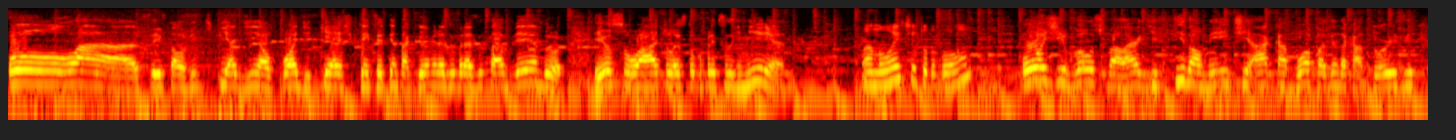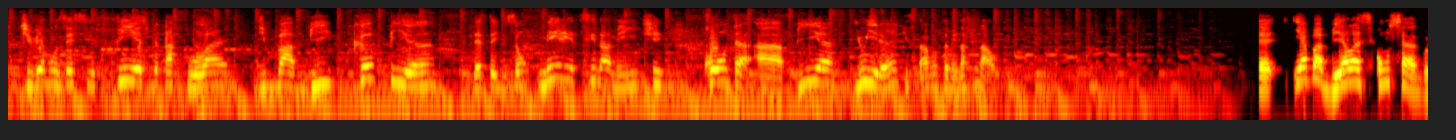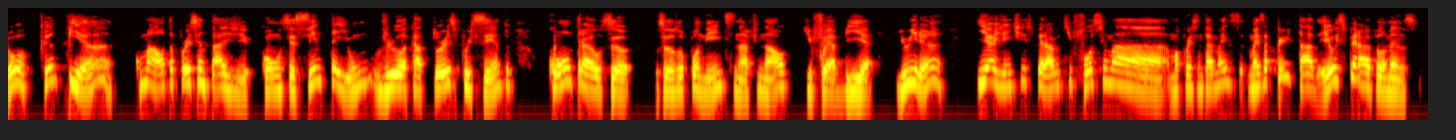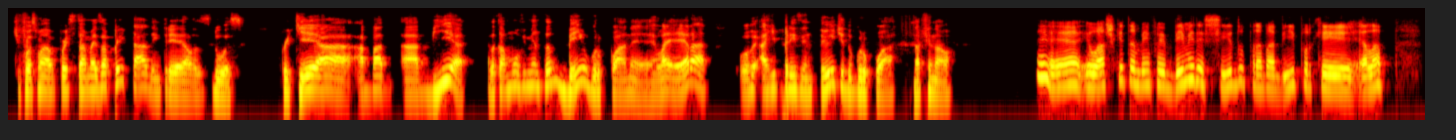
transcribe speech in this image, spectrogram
Olá! Você está ouvindo Espiadinha, o podcast que tem 70 câmeras e o Brasil tá vendo. Eu sou o Atila, estou com presença de Miriam. Boa noite, tudo bom? Hoje vamos falar que finalmente acabou a Fazenda 14. Tivemos esse fim espetacular de Babi campeã desta edição, merecidamente contra a Bia e o Irã, que estavam também na final. É, e a Babi ela se consagrou campeã com uma alta porcentagem, com 61,14% contra o seu, os seus oponentes na final, que foi a Bia e o Irã. E a gente esperava que fosse uma, uma porcentagem mais, mais apertada. Eu esperava, pelo menos, que fosse uma porcentagem mais apertada entre elas duas. Porque a, a, a Bia, ela tá movimentando bem o grupo A, né? Ela era a representante do grupo A na final. É, eu acho que também foi bem merecido para a Babi, porque ela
